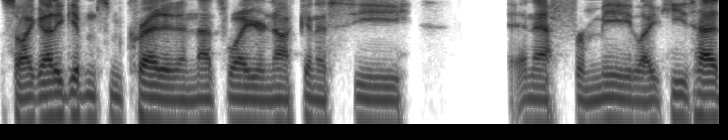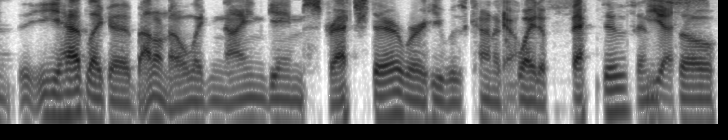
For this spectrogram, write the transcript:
so I got to give him some credit, and that's why you're not going to see an F for me. Like he's had, he had like a, I don't know, like nine game stretch there where he was kind of Yeah. quite effective, and Yes. so,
